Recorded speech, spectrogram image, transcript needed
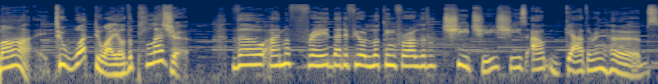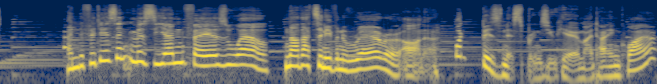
My, my, to what do I owe the pleasure? Though I'm afraid that if you're looking for our little Qiqi, she's out gathering herbs. And if it isn't Miss Yanfei as well, now that's an even rarer honor. What business brings you here, might I inquire?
